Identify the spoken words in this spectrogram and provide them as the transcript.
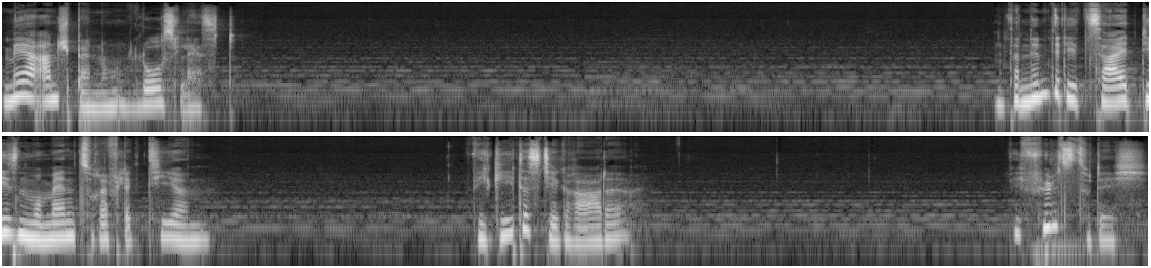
mehr Anspannung loslässt. Und dann nimm dir die Zeit, diesen Moment zu reflektieren. Wie geht es dir gerade? Wie fühlst du dich?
